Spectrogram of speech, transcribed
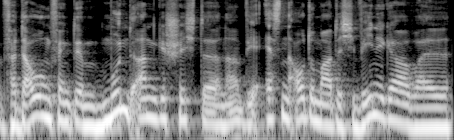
Verdauung fängt im Mund an, Geschichte. Ne? Wir essen automatisch weniger, weil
